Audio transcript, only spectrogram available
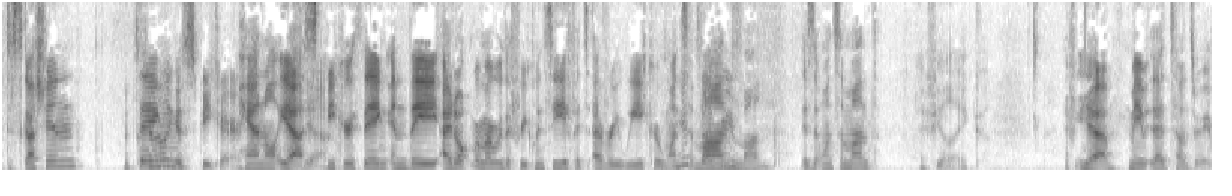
discussion It's thing? kind of like a speaker. panel yeah, Yeah. speaker thing. And they i don't remember the frequency if it's every week or once a it's month. Every month, is it once a month? I feel like. if, yeah maybe that sounds right.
